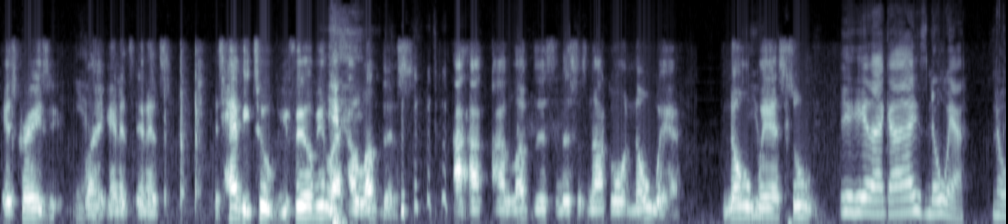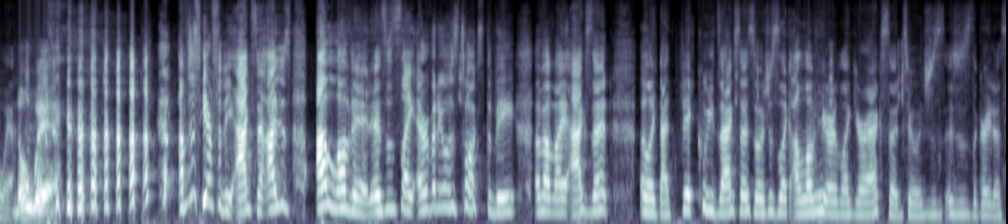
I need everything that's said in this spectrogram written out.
it's crazy. Yeah. Like and it's and it's it's heavy too. You feel me? Like I love this. I, I I love this, and this is not going nowhere. Nowhere soon. You hear that, guys? Nowhere. Nowhere. Nowhere. I'm just here for the accent. I just, I love it. It's just like everybody always talks to me about my accent, like that thick Queen's accent. So it's just like I love hearing like your accent too. It's just, it's just the greatest.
